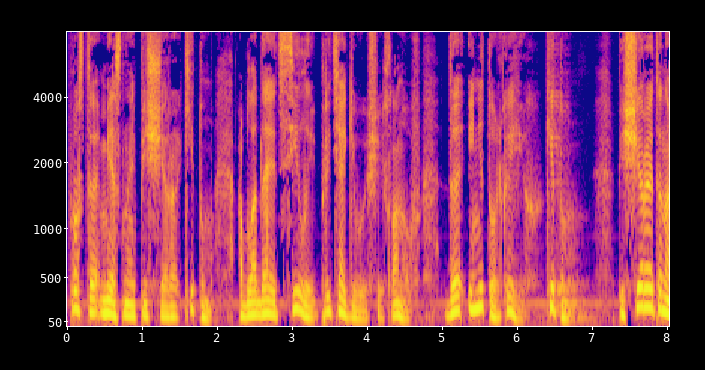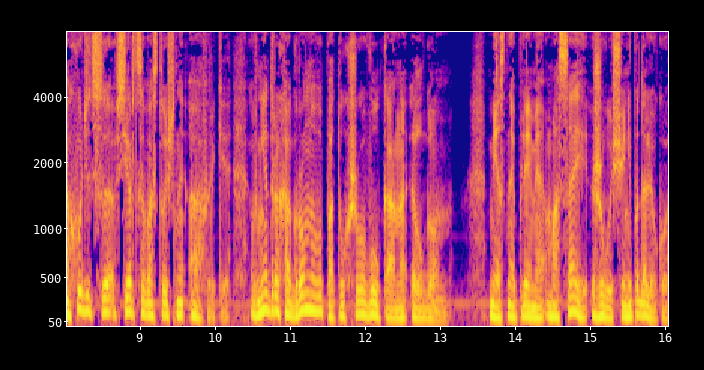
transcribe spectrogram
просто местная пещера Китум обладает силой, притягивающей слонов, да и не только их. Китум Пещера эта находится в сердце Восточной Африки, в недрах огромного потухшего вулкана Элгон. Местное племя Масаи, живущее неподалеку,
